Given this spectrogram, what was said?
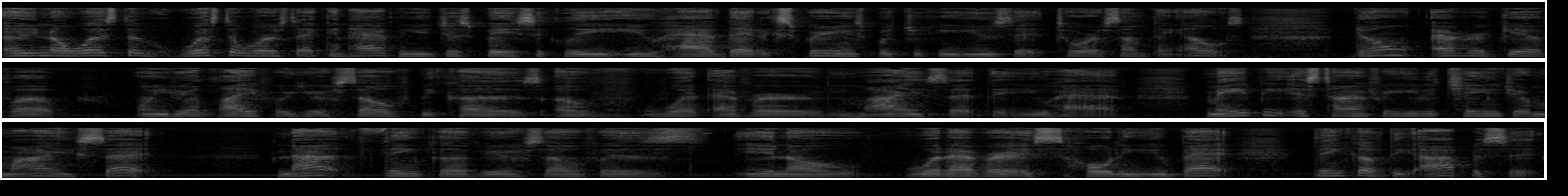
Uh, you know what's the what's the worst that can happen? You just basically you have that experience but you can use it towards something else. Don't ever give up on your life or yourself because of whatever mindset that you have. Maybe it's time for you to change your mindset. Not think of yourself as you know whatever is holding you back. Think of the opposite.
